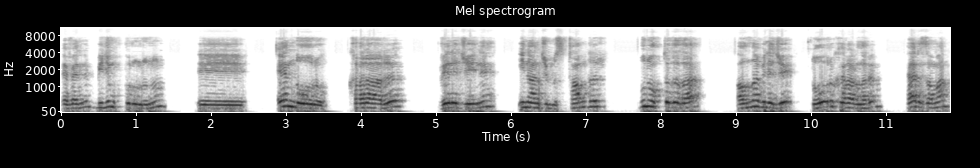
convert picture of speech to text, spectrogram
efendim bilim kurulunun e, en doğru kararı vereceğine inancımız tamdır. Bu noktada da alınabilecek doğru kararların her zaman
